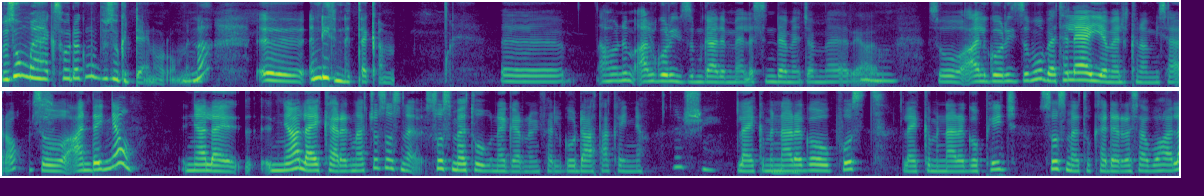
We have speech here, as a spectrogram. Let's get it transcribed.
ብዙ ማያቅ ሰው ደግሞ ብዙ ግድ አይኖረውም። እና እንዴት እንጠቀም አሁንም አልጎሪዝም ጋር ልመለስ እንደ መጀመሪያ አልጎሪዝሙ በተለያየ መልክ ነው የሚሰራው። አንደኛው እኛ ላይ እኛ like ያደረግናቸው ሶስት መቶ ነገር ነው የሚፈልገው data ከኛ like የምናደረገው post like የምናደረገው page ሶስት መቶ ከደረሰ በኋላ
